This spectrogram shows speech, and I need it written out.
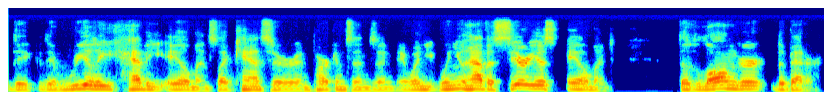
the the really heavy ailments like cancer and Parkinson's, and when you when you have a serious ailment the longer the better.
